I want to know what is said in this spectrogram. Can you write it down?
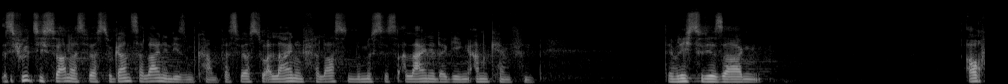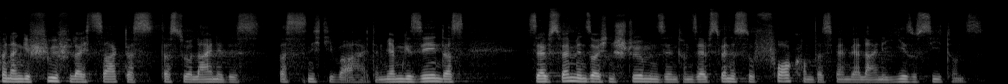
es fühlt sich so an, als wärst du ganz allein in diesem Kampf, als wärst du allein und verlassen, du müsstest alleine dagegen ankämpfen. Dann will ich zu dir sagen, auch wenn dein Gefühl vielleicht sagt, dass, dass du alleine bist, das ist nicht die Wahrheit. Denn wir haben gesehen, dass selbst wenn wir in solchen Stürmen sind und selbst wenn es so vorkommt, als wären wir alleine, Jesus sieht uns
